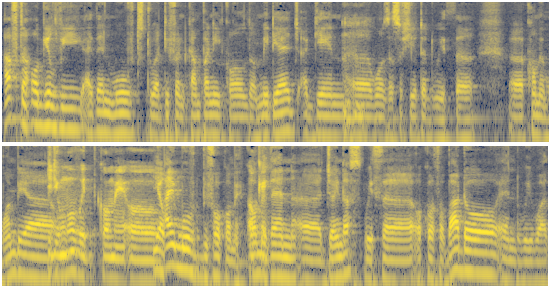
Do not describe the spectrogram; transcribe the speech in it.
After Ogilvy, I then moved to a different company called uh, Media Edge. Again, Mm-hmm. uh, was associated with uh, uh, Kome Mwambia. Did you move with Kome or? Yeah, I moved before Kome. Kome Okay. then uh, joined us with uh, Okoth Obado, and we were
